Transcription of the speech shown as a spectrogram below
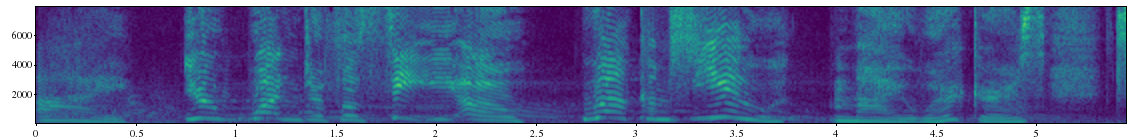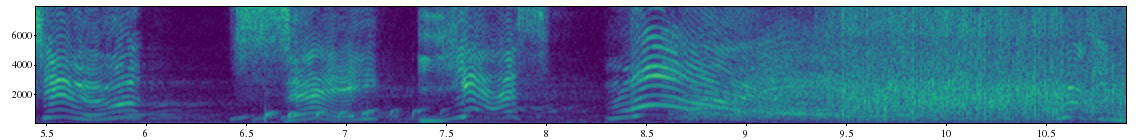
I, your wonderful CEO, welcomes you, my workers, to say yes more! Working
